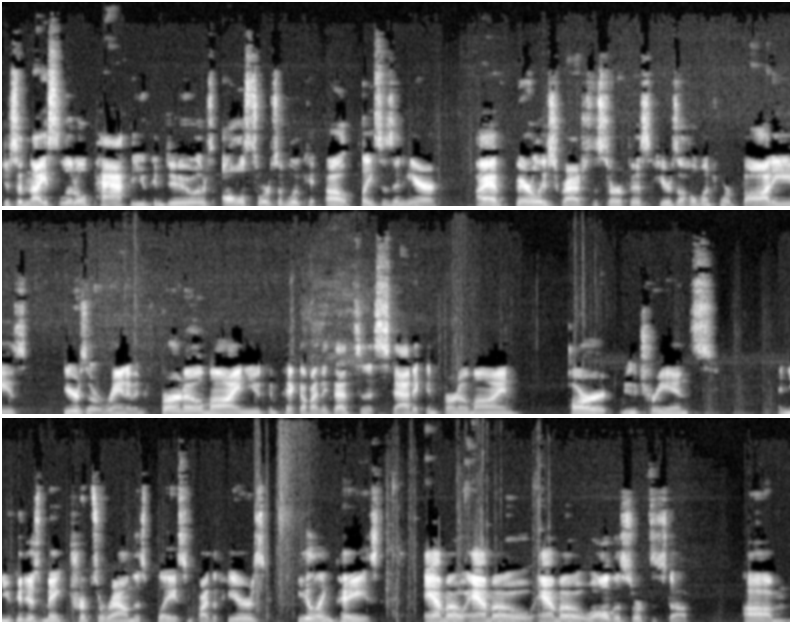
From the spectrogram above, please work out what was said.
just a nice little path that you can do. There's all sorts of uh, places in here. I have barely scratched the surface. Here's a whole bunch more bodies. Here's a random Inferno mine you can pick up. I think that's a static Inferno mine. Heart, nutrients. And you can just make trips around this place and find that here's healing paste, ammo, ammo, ammo, all this sorts of stuff. Um,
